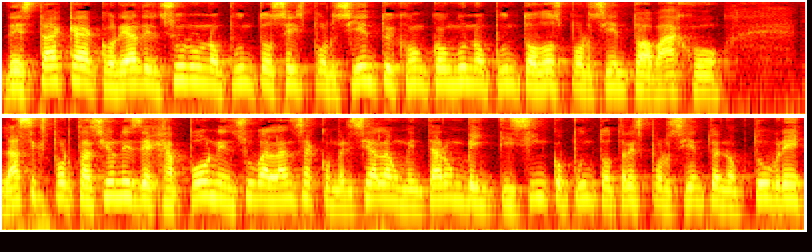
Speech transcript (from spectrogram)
Destaca Corea del Sur 1.6% y Hong Kong 1.2% abajo. Las exportaciones de Japón en su balanza comercial aumentaron 25.3% en octubre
